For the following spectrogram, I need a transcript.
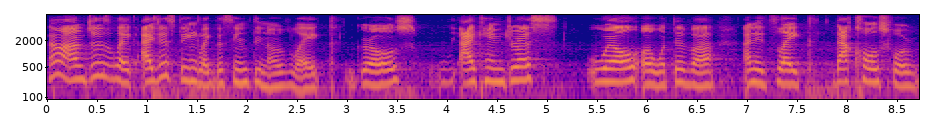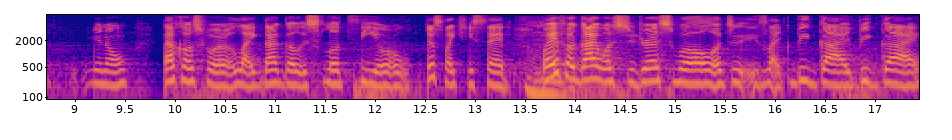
No, I'm just like I just think like the same thing of like girls. I can dress well or whatever, and it's like that calls for, you know, that calls for like that girl is slutty or just like she said. But mm-hmm. if a guy was to dress well or to, it's like big guy, big guy.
